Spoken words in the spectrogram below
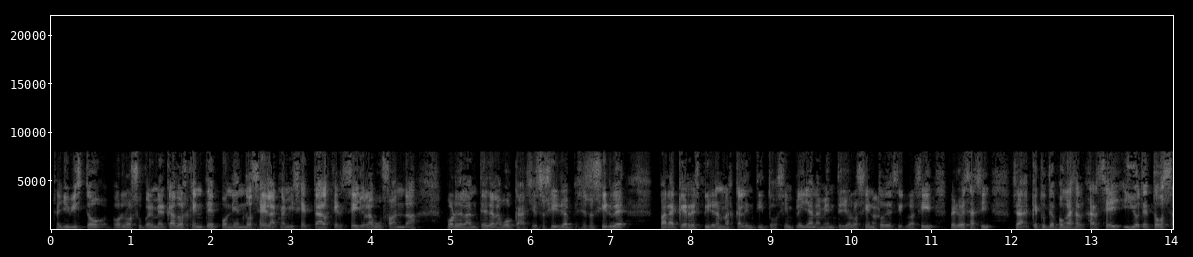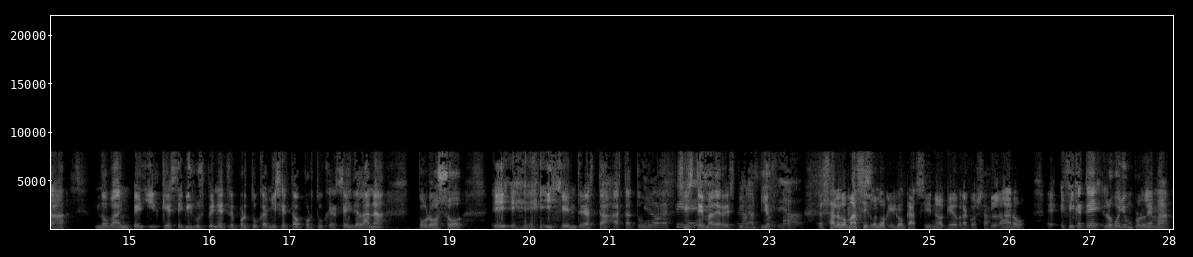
O sea, yo he visto por los supermercados gente poniéndose la camiseta, el jersey o la bufanda por delante de la boca. Si eso sirve, si eso sirve para que respires más calentito, simple y llanamente. Yo lo siento decirlo así, pero es así. O sea, que tú te pongas el jersey y yo te tosa, no va a impedir que ese virus penetre por tu camiseta o por tu jersey de lana poroso eh, y que entre hasta, hasta tu sistema de respiración. Es algo más psicológico casi, ¿no? Que otra cosa. Claro. Eh, fíjate, luego hay un problema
